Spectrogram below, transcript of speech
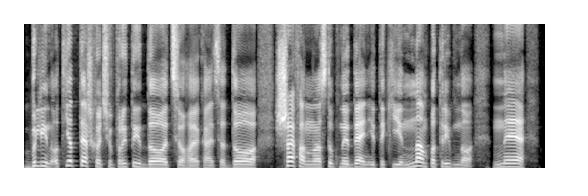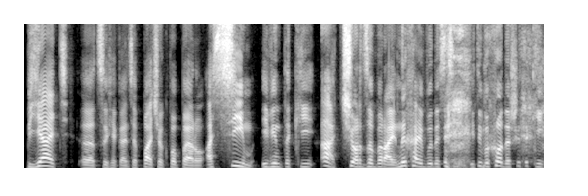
блін, от я теж хочу прийти до цього, яка це, до шефа на наступний день, і такий, нам потрібно не 5 е, цих яка пачок паперу, а 7. І він такий, а, чорт забирай, нехай буде 7. І ти виходиш і такий.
